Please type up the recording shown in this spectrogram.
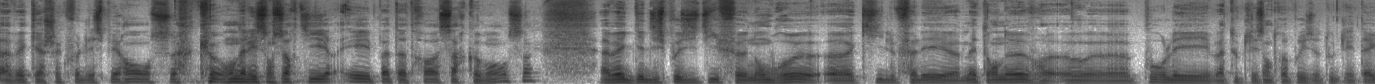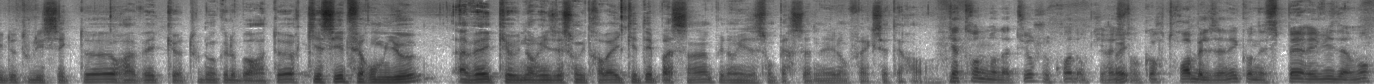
avec à chaque fois de l'espérance qu'on allait s'en sortir et patatras, ça recommence, avec des dispositifs nombreux euh, qu'il fallait euh, mettre en œuvre euh, pour les, bah, toutes les entreprises de toutes les tailles, de tous les secteurs, avec tous nos collaborateurs qui essayaient de faire au mieux, avec une organisation du travail qui n'était pas simple, une organisation personnelle, enfin, etc. Quatre ans de mandature, je crois, donc il reste encore trois belles années qu'on espère évidemment.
